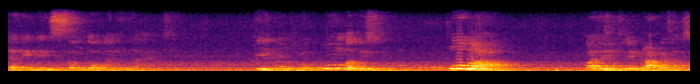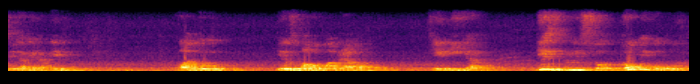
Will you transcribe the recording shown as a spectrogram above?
da redenção da humanidade. Ele encontrou uma pessoa, uma, faz a gente lembrar, mas vocês já leram a Bíblia, quando Deus falou com Abraão que iria destruir Sodoma e Gomorra,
